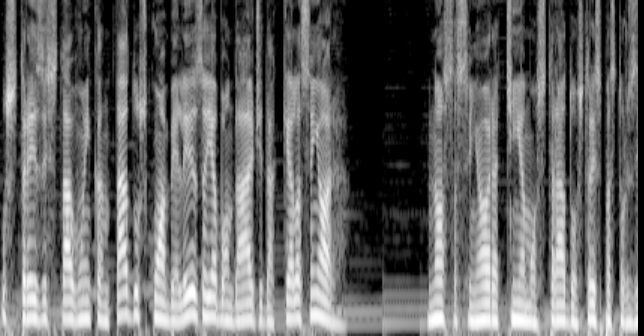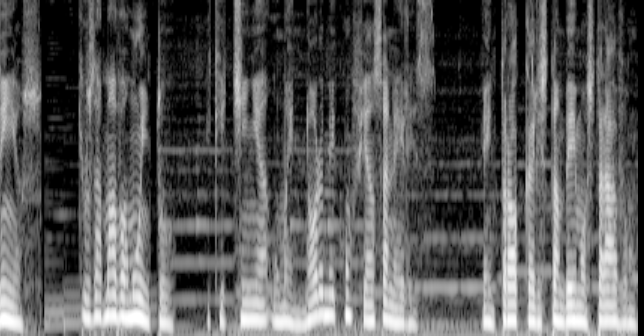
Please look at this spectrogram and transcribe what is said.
Os três estavam encantados com a beleza e a bondade daquela senhora. Nossa Senhora tinha mostrado aos três pastorzinhos que os amava muito e que tinha uma enorme confiança neles. Em troca, eles também mostravam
